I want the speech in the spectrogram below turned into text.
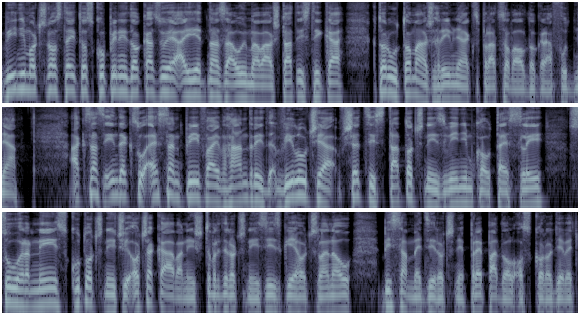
Výnimočnosť tejto skupiny dokazuje aj jedna zaujímavá štatistika, ktorú Tomáš Hrivňák spracoval do grafu dňa. Ak sa z indexu S&P 500 vylúčia všetci statoční s výnimkou Tesly, súhrný, skutočný či očakávaný štvrťročný zisk jeho členov by sa medziročne prepadol o skoro 9%.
